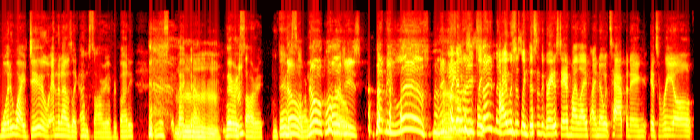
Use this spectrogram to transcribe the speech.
what do I do? And then I was like, I'm sorry, everybody. I'm gonna sit back down. Mhm. Very Mhm. sorry. I'm very no sorry. no apologies let me live I No. need Like, I was my just like. I was just like, this is the greatest day of my life. I know it's happening. It's real.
